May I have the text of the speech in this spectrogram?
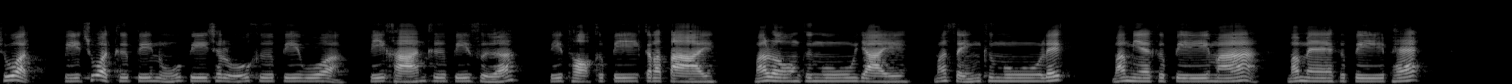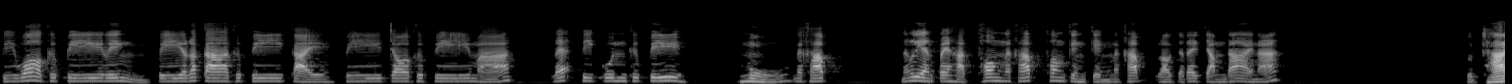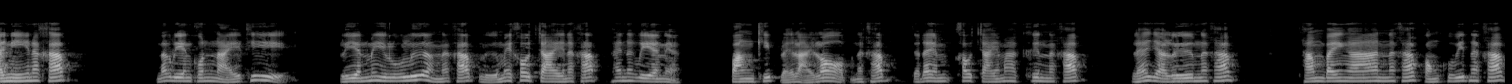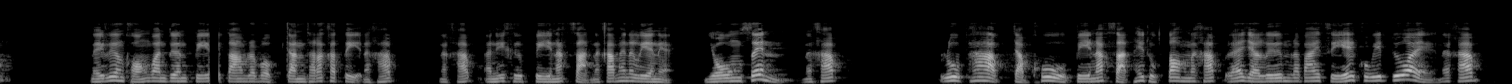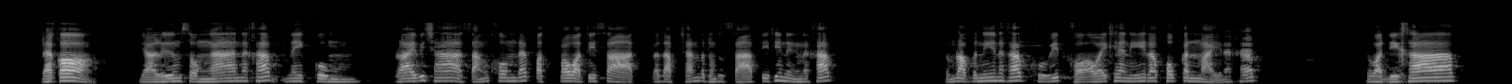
ชวด ปีชวดคือปีหนู ปีฉลูคือปีวัว ปีขานคือปีเสือ ปีเถาะคือปีกระต่าย มะโรงคืองูใหญ่ มะเสงคืองูเล็ก มะเมียคือปีม้า มะแม่คือปีแพะ ปีวอกคือปีลิง ปีระกาคือปีไก่ ปีจอคือปีหมา และปีกุลคือปี หมูนะครับ นักเรียนไปหัดท่องนะครับ ท่องเก่งๆนะครับ เราจะได้จำได้นะ สุดท้ายนี้นะครับ นักเรียนคนไหนที่เรียนไม่รู้เรื่องนะครับ หรือไม่เข้าใจนะครับ ให้นักเรียนเนี่ยฟังคลิปหลาย ๆ รอบนะครับ จะได้เข้าใจมากขึ้นนะครับ และอย่าลืมนะครับทำใบงานนะครับของครูวิทย์นะครับ ในเรื่องของวันเดือนปีตามระบบจันทรคตินะครับนะครับ อันนี้คือปีนักสัตว์นะครับ ให้นักเรียนเนี่ย โยงเส้นนะครับ รูปภาพจับคู่ปีนักสัตว์ให้ถูกต้องนะครับ และอย่าลืมระบายสีให้ครูวิทย์ด้วยนะครับ แล้วก็อย่าลืมส่งงานนะครับ ในกลุ่มรายวิชาสังคมและประวัติศาสตร์ ระดับชั้นประถมศึกษาปีที่ 1 นะครับสำหรับวันนี้นะครับครูวิทย์ขอเอาไว้แค่นี้แล้วพบกันใหม่นะครับ สวัสดีครับ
